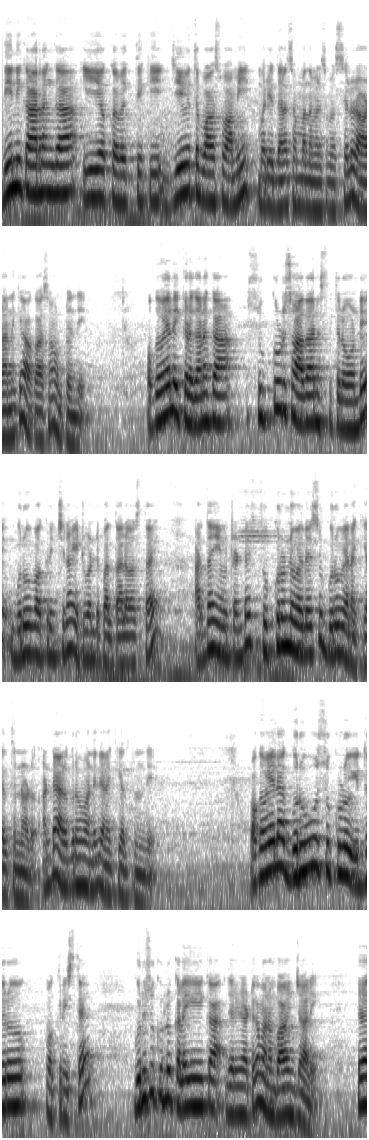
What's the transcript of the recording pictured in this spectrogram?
దీని కారణంగా ఈ యొక్క వ్యక్తికి జీవిత భాగస్వామి మరియు ధన సంబంధమైన సమస్యలు రావడానికి అవకాశం ఉంటుంది. ఒకవేళ ఇక్కడ గనక శుక్రుడు సాధారణ స్థితిలో ఉండి గురువు వక్రించిన ఇటువంటి ఫలితాలు వస్తాయి. అర్థం ఏమిటంటే శుక్రుడిని వదిలేసి గురువు వెనక్కి వెళ్తున్నాడు. అంటే అనుగ్రహం అనేది వెనక్కి వెళ్తుంది. ఒకవేళ గురువు శుక్రుడు ఇద్దరు వక్రిస్తే గురు శుక్రులు కలయిక జరిగినట్టుగా మనం భావించాలి. ఇక్కడ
